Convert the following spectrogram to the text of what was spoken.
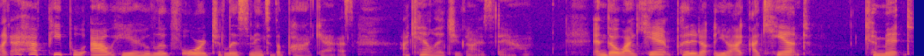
Like, I have people out here who look forward to listening to the podcast. I can't let you guys down. And though I can't put it, you know, I, I can't commit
